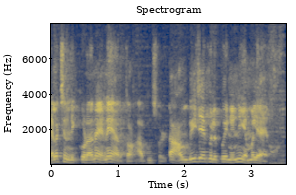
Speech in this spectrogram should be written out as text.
எலெக்ஷன் நிக்கூடாதுன்னா என்ன அர்த்தம் அப்படின்னு சொல்லிட்டு அவன் பிஜேபியில போய் நின்று எம்எல்ஏ ஆயிடும்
